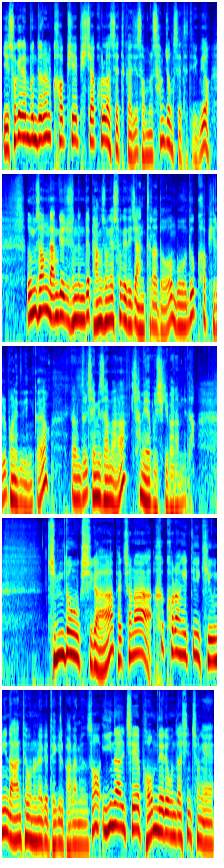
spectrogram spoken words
이 소개된 분들은 커피에 피자 콜라 세트까지 선물 3종 세트 드리고요. 음성 남겨주셨는데 방송에 소개되지 않더라도 모두 커피를 보내드리니까요. 여러분들 재미삼아 참여해 보시기 바랍니다. 김동욱 씨가 백천아 흑호랑이 띠 기운이 나한테 오는 애가 되길 바라면서 이날치에 범 내려온다 신청해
